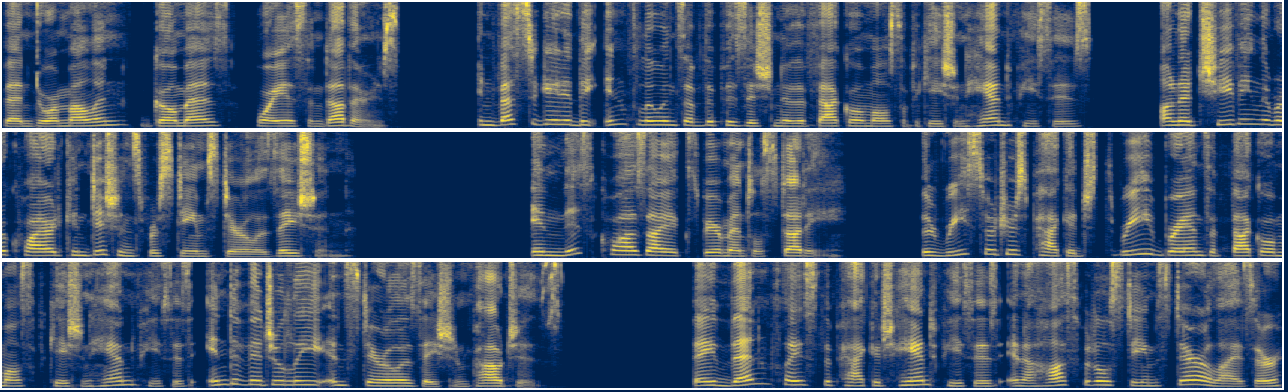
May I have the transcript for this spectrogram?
Van Doornmalen, Gomez, Hoyos, and others investigated the influence of the position of the phacoemulsification handpieces on achieving the required conditions for steam sterilization. In this quasi experimental study, the researchers packaged three brands of phacoemulsification handpieces individually in sterilization pouches. They then placed the packaged handpieces in a hospital steam sterilizer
